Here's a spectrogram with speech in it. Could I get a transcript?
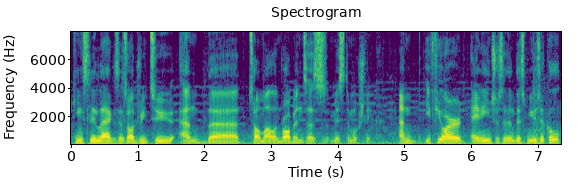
Kingsley Leggs as Audrey 2, and uh, Tom Alan Robbins as Mr. Mushnik. And if you are any interested in this musical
